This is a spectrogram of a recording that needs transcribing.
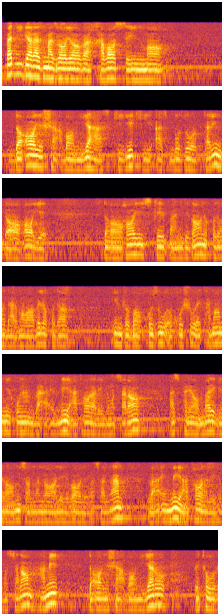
و دیگر از مزایا و خواص این ماه دعای شعبانیه هست که یکی از بزرگترین دعاهای دعاهایی است که بندگان خدا در مقابل خدا این رو با خضوع و خشوع تمام می‌خونند و ائمه اطهار علیهم السلام از پیامبر گرامی صلی الله علیه و آله و سلم و ائمه اطهار علیهم السلام همه دعای شعبانیه رو به طور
